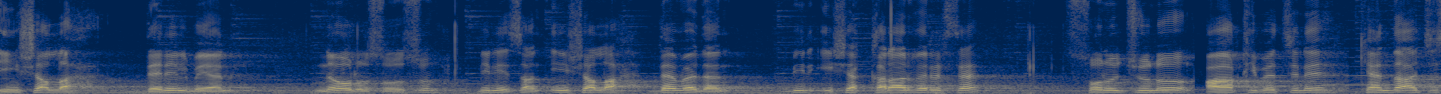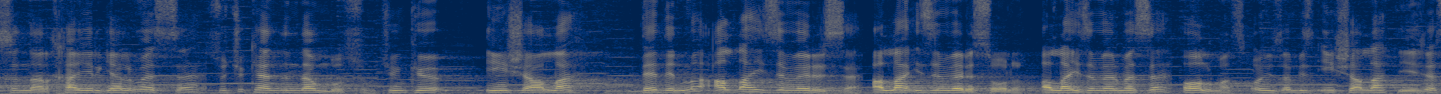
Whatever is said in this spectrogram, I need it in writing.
İnşallah denilmeyen ne olursa olsun bir insan inşallah demeden bir işe karar verirse sonucunu, akıbetini kendi açısından hayır gelmezse suçu kendinden bulsun. Çünkü inşallah dedin mi Allah izin verirse. Allah izin verirse olur. Allah izin vermezse olmaz. O yüzden biz inşallah diyeceğiz.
